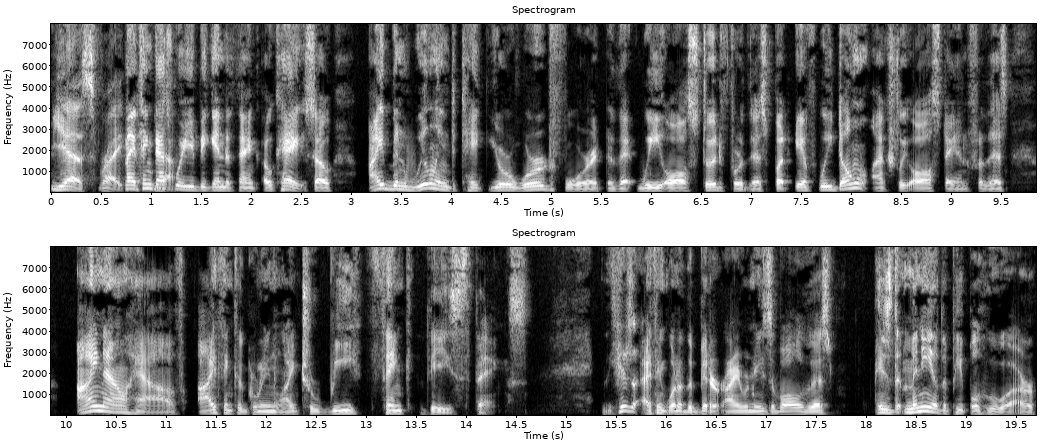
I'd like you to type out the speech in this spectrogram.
Yes, right. And I think that's yeah. where you begin to think, okay, so I've been willing to take your word for it that we all stood for this, but if we don't actually all stand for this, I now have, I think, a green light to rethink these things. Here's, I think, one of the bitter ironies of all of this is that many of the people who are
